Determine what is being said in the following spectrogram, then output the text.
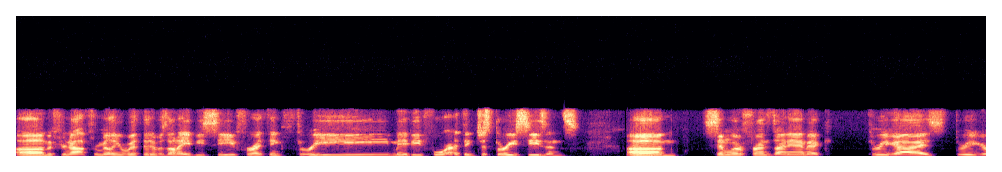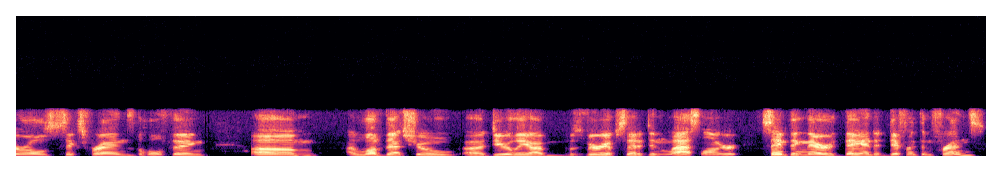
Um, if you're not familiar with it, it was on ABC for I think three, maybe four, I think just three seasons. Um, similar friends dynamic, three guys, three girls, six friends, the whole thing. Um, I loved that show uh, dearly. I was very upset it didn't last longer. Same thing there. They ended different than Friends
